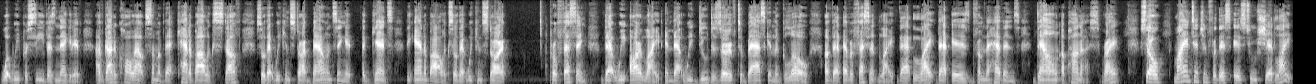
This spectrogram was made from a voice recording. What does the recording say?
what we perceive as negative. I've got to call out some of that catabolic stuff so that we can start balancing it against the anabolic, so that we can start professing that we are light and that we do deserve to bask in the glow of that effervescent light, that light that is from the heavens down upon us, right? So, my intention for this is to shed light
